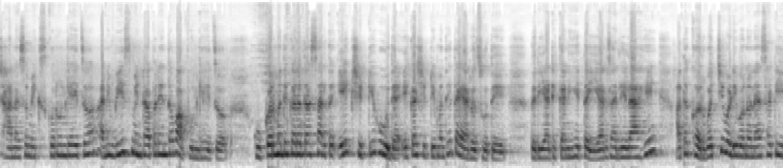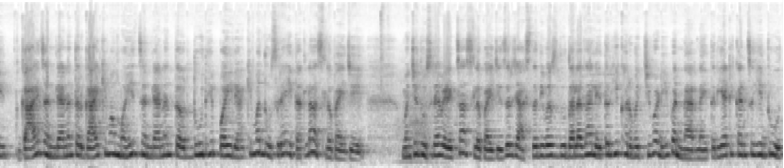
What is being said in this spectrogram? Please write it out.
छान असं मिक्स करून घ्यायचं आणि वीस मिनिटापर्यंत वाफून घ्यायचं. कुकरमध्ये करत असाल तर एक शिट्टी होऊ द्या एका शिट्टीमध्ये तयारच होते. तर या ठिकाणी हे तयार झालेलं आहे. आता खरवतची वडी बनवण्यासाठी गाय जनल्यानंतर गाय किंवा म्हैस जनल्यानंतर दूध हे पहिल्या किंवा दुसऱ्या हितातलं असलं पाहिजे. म्हणजे दुसऱ्या वेळेचं असलं पाहिजे. जर जास्त दिवस दुधाला झाले तर ही खरवतची वडी बनणार नाही. तर या ठिकाणचं हे दूध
